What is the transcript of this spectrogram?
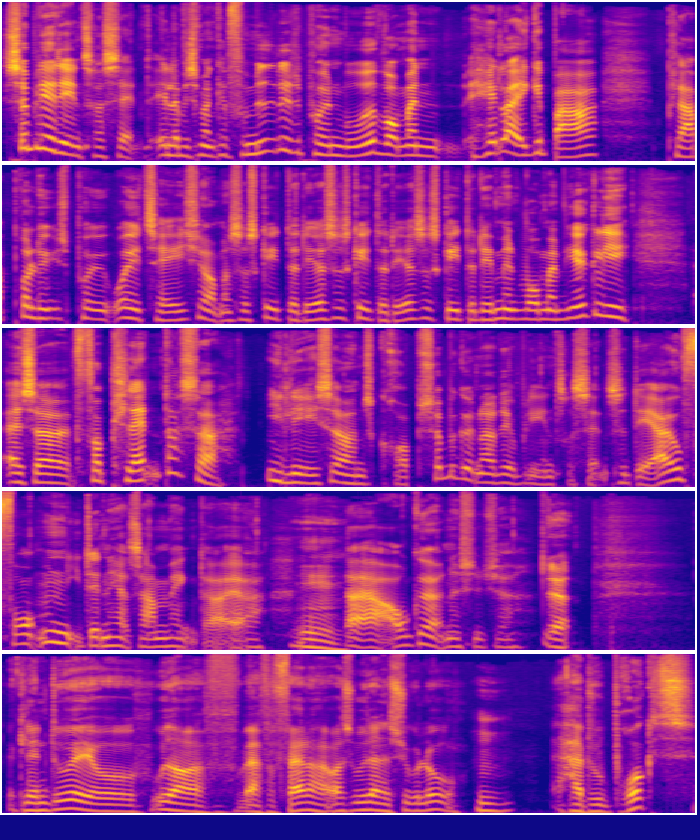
så bliver det interessant. Eller hvis man kan formidle det på en måde, hvor man heller ikke bare plapre løs på øvre etage om, og så skete der det, og så skete der det, og så skete der det, men hvor man virkelig altså, forplanter sig i læserens krop, så begynder det at blive interessant. Så det er jo formen i den her sammenhæng, der er, mm. der er afgørende, synes jeg. Ja. Glenn, du er jo, udover at være forfatter, også uddannet psykolog. Mm. Har du brugt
